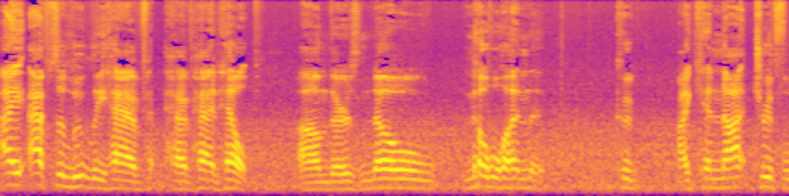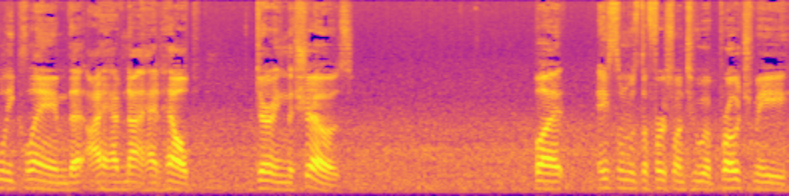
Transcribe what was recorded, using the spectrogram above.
I absolutely have have had help. Um, there's no no one could I cannot truthfully claim that I have not had help during the shows. but Aislinn was the first one to approach me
